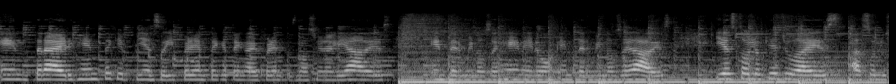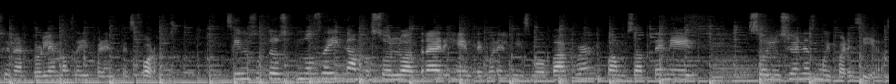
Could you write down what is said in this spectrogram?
en traer gente que piense diferente, que tenga diferentes nacionalidades, en términos de género, en términos de edades, y esto lo que ayuda es a solucionar problemas de diferentes formas. Si nosotros nos dedicamos solo a traer gente con el mismo background, vamos a tener soluciones muy parecidas.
